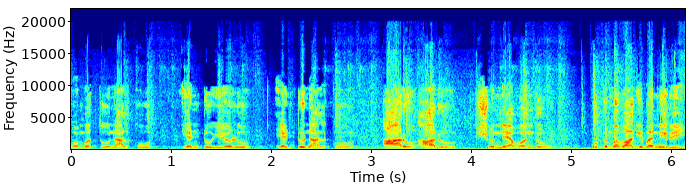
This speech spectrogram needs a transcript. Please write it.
ಒಂಬತ್ತು ನಾಲ್ಕು ಎಂಟು ಏಳು ಎಂಟು ನಾಲ್ಕು ಆರು ಆರು ಶೂನ್ಯ ಒಂದು. ಕುಟುಂಬವಾಗಿ ಬನ್ನಿರಿ.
